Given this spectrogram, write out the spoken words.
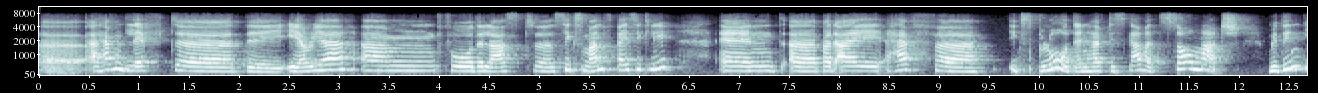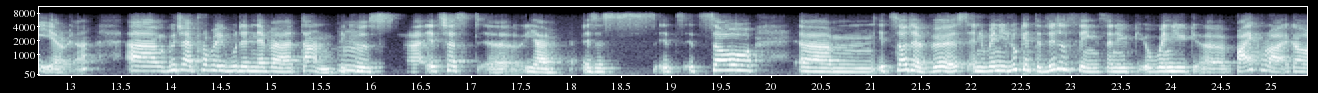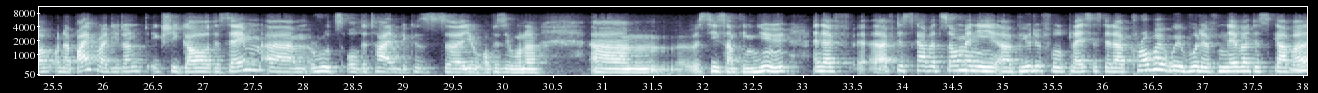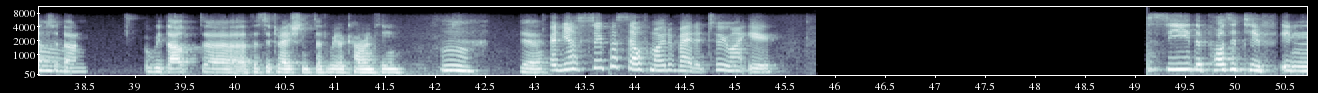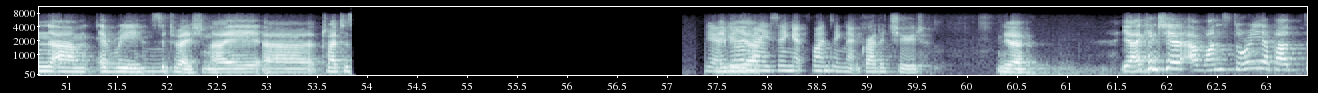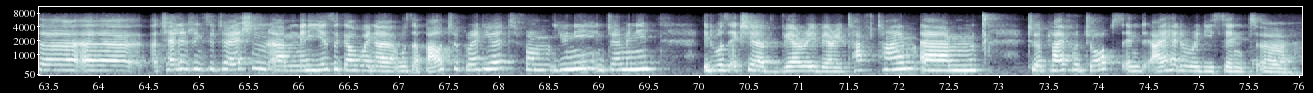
uh, I haven't left uh, the area um, for the last uh, six months, basically, and uh, but I have uh, explored and have discovered so much within the area, um, which I probably would have never done hmm. because mm. it's just yeah, it's it's it's so um, it's so diverse. And when you look at the little things, and you, when you uh, bike ride, go on a bike ride, you don't actually go the same um, routes all the time because uh, you obviously want to um, see something new. And I've I've discovered so many uh, beautiful places that I probably would have never discovered mm. without uh, the situations that we are currently in. Mm. Yeah. And you're super self motivated too, aren't you? see the positive in um, every mm. situation. I uh, try to. Yeah, Maybe, you're amazing at finding that gratitude. Yeah. Yeah, I can share uh, one story about uh, uh, a challenging situation um, many years ago when I was about to graduate from uni in Germany. It was actually a very, very tough time um, to apply for jobs, and I had already sent uh,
